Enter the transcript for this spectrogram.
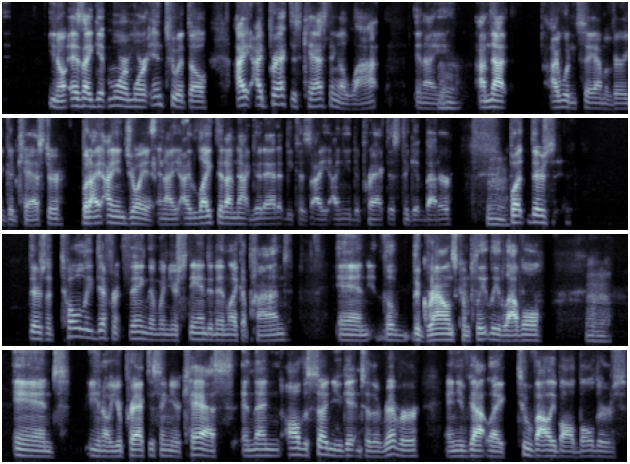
you know, as I get more and more into it, though, I, I practice casting a lot, and I mm-hmm. I'm not I wouldn't say I'm a very good caster, but I, I enjoy it, and I, I like that I'm not good at it because I, I need to practice to get better. Mm-hmm. But there's there's a totally different thing than when you're standing in like a pond and the the ground's completely level mm-hmm. and you know you're practicing your casts and then all of a sudden you get into the river and you've got like two volleyball boulders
